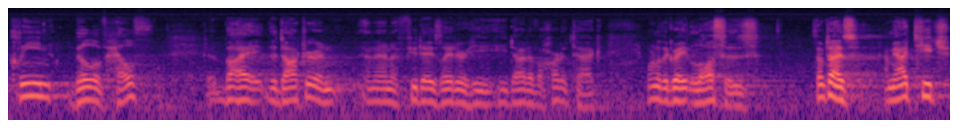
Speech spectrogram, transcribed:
clean bill of health by the doctor, and, and then a few days later, he, he died of a heart attack. One of the great losses. Sometimes, I mean, I teach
